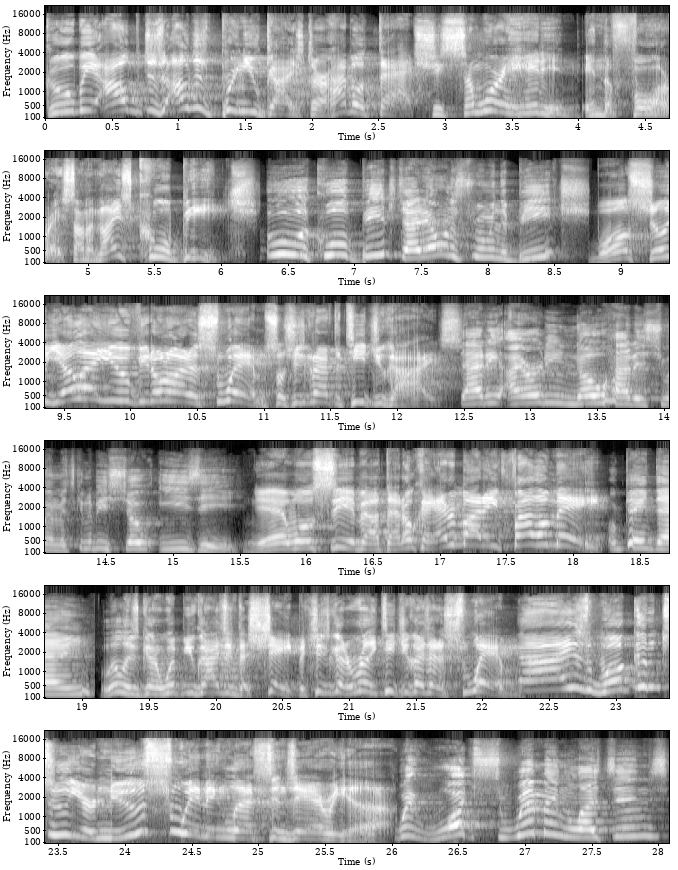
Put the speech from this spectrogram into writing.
Gooby, I'll just I'll just bring you guys to her. How about that? She's somewhere hidden in the forest on a nice, cool beach. Ooh, a cool beach, Daddy. I want to swim in the beach. Well, she'll yell at you if you don't know how to swim, so she's gonna have to teach you guys. Daddy, I already know how to swim. It's gonna be so easy. Yeah, we'll see about that. Okay, everybody, follow me. Okay, Daddy. Lily's gonna whip you guys into shape, and she's gonna really teach you guys how to swim. Guys, welcome to your new swimming lessons area. Wait, what? Swimming lessons?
